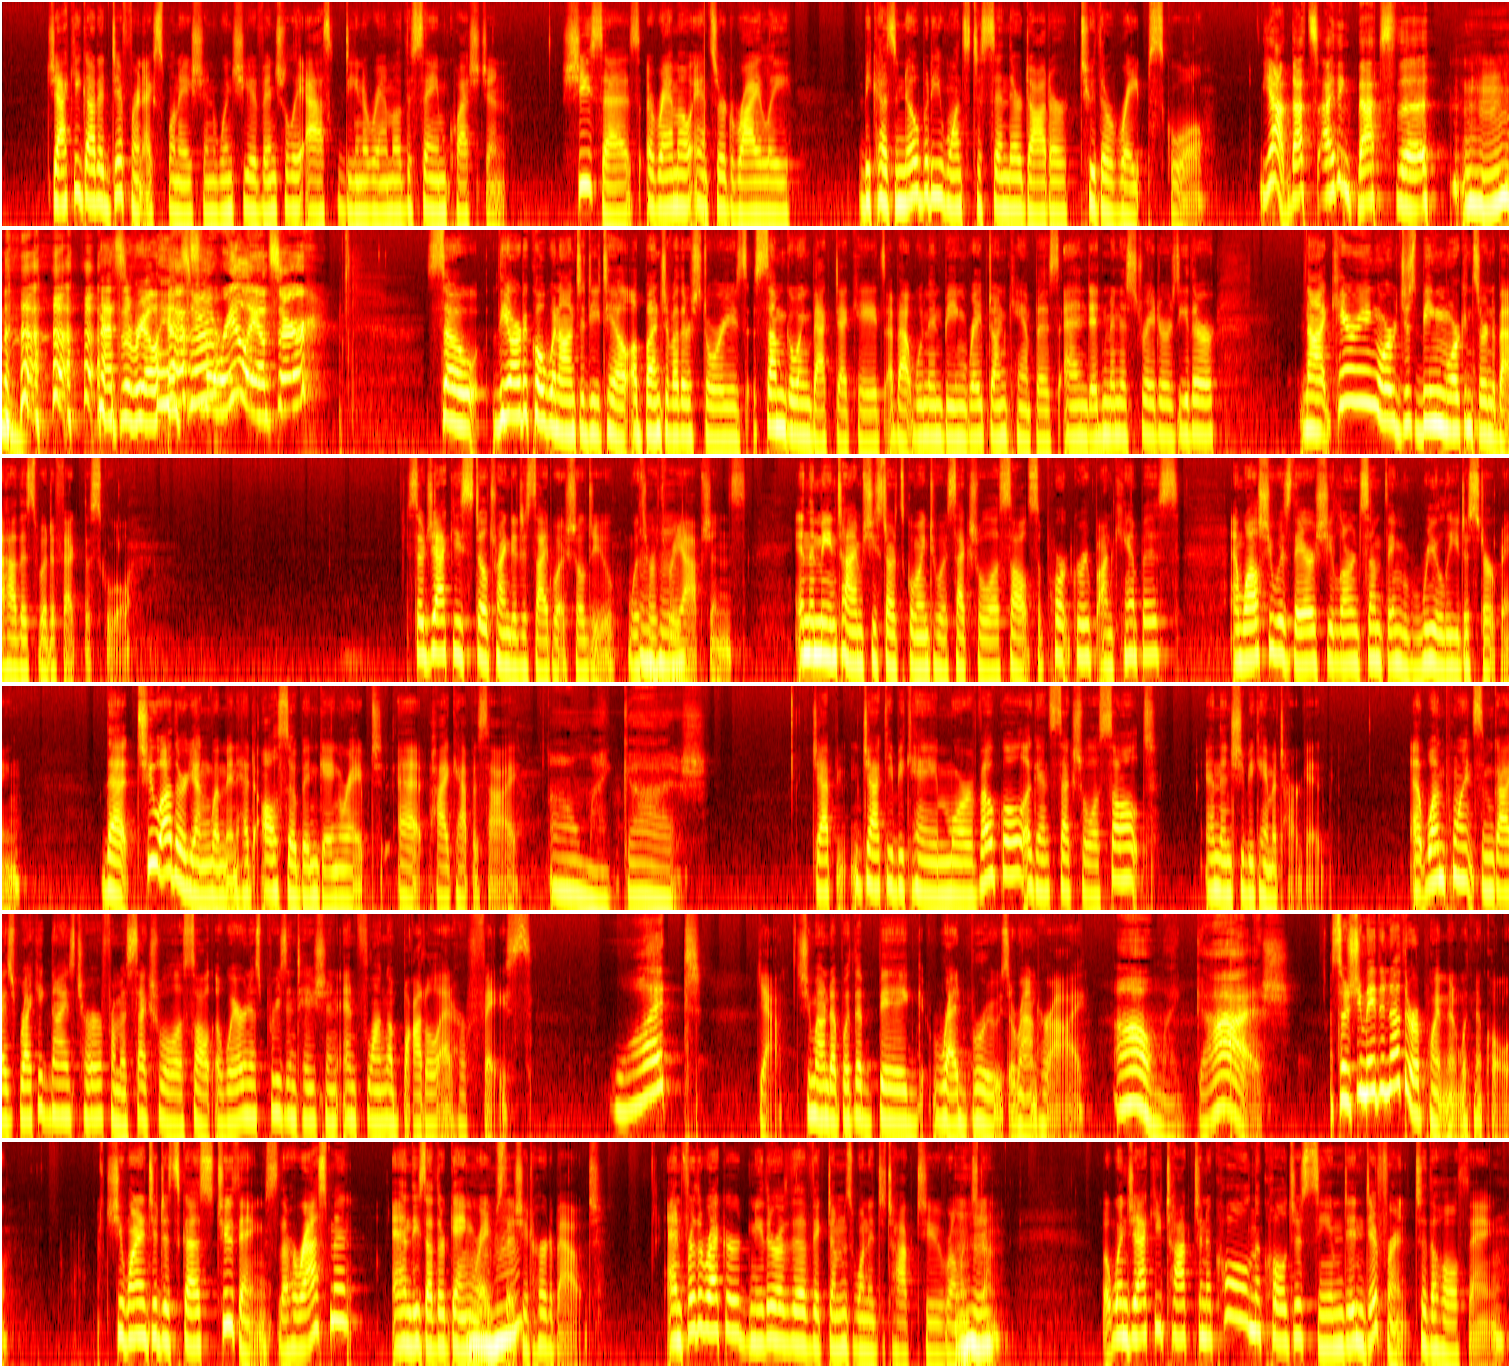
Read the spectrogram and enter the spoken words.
Jackie got a different explanation when she eventually asked Dean Eramo the same question. She says uh, Eramo answered Riley, because nobody wants to send their daughter to the rape school. Yeah, that's I think that's the mm-hmm. That's the real answer. that's the real answer. So the article went on to detail a bunch of other stories, some going back decades, about women being raped on campus and administrators either not caring or just being more concerned about how this would affect the school. So Jackie's still trying to decide what she'll do with her three mm-hmm. options. In the meantime, she starts going to a sexual assault support group on campus. And while she was there, she learned something really disturbing that two other young women had also been gang raped at Pi Kappa Psi. Oh my gosh. Jap- Jackie became more vocal against sexual assault, and then she became a target. At one point, some guys recognized her from a sexual assault awareness presentation and flung a bottle at her face. What? Yeah, she wound up with a big red bruise around her eye. Oh my gosh. So she made another appointment with Nicole. She wanted to discuss two things the harassment and these other gang rapes that mm-hmm. she'd heard about. And for the record, neither of the victims wanted to talk to Rolling mm-hmm. Stone. But when Jackie talked to Nicole, Nicole just seemed indifferent to the whole thing.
